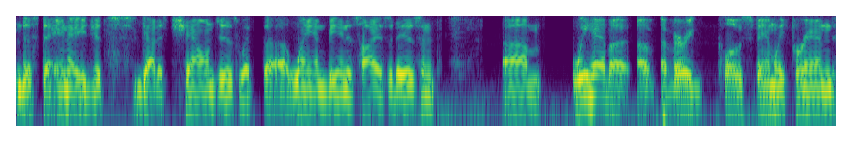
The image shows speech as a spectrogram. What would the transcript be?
this day and age, it's got its challenges with uh, land being as high as it is, and um, we have a, a, a very close family friend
